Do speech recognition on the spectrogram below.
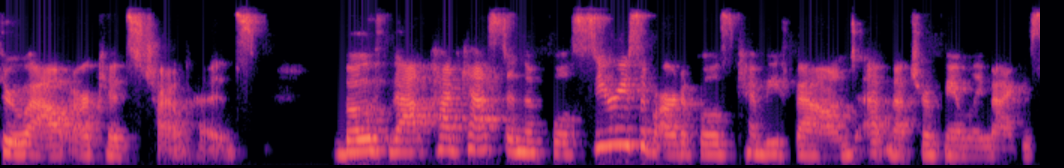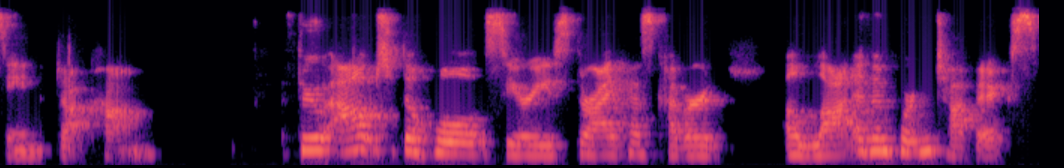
throughout our kids' childhoods. Both that podcast and the full series of articles can be found at metrofamilymagazine.com. Throughout the whole series, Thrive has covered a lot of important topics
